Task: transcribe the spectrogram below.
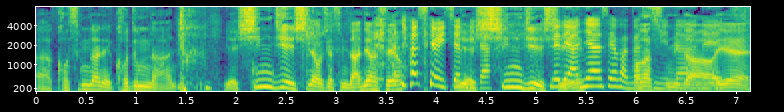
아, 거듭난에 거듭난 예, 신지혜 씨 나오셨습니다. 안녕하세요. 안녕하세요 이지혜입니다. 예, 신지혜 씨. 네네 안녕하세요 반갑습니다. 반갑습니다. 네. 예.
